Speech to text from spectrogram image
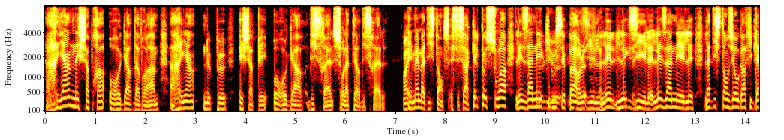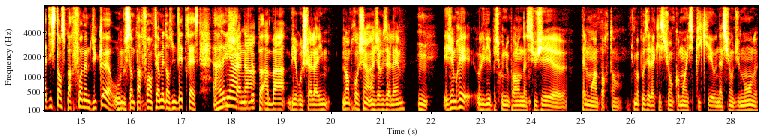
Rien n'échappera au regard d'Abraham. Rien ne peut échapper au regard d'Israël sur la terre d'Israël. Et même à distance. Et c'est ça, quelles que soient les années Le qui lieu, nous séparent, le- l'exil. les- années, les- la distance géographique, la distance parfois même du cœur, où nous sommes parfois enfermés dans une détresse. Rien ne Shana, pas. Abba, Birushalayim, l'an prochain à Jérusalem. Hmm. Et j'aimerais, Olivier, puisque nous parlons d'un sujet euh, tellement important, tu m'as posé la question comment expliquer aux nations du monde,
